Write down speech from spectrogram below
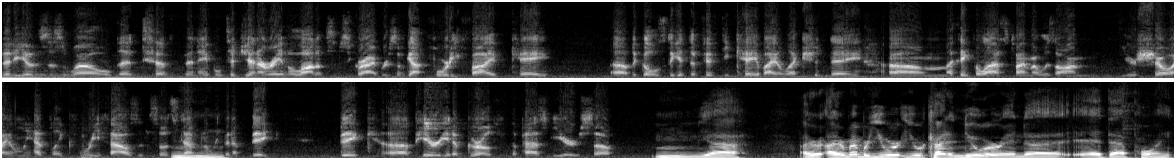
videos as well that have been able to generate a lot of subscribers. I've got 45k. Uh, the goal is to get to 50k by election day. Um, I think the last time I was on your show, I only had like 3,000, so it's definitely Mm. been a big, big uh, period of growth the past year. So. Mm, yeah, I, re- I remember you were you were kind of newer and uh, at that point.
